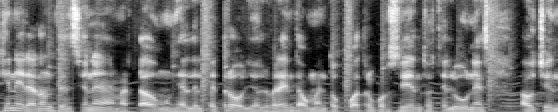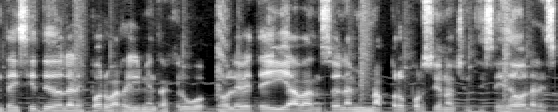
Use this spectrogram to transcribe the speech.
generaron tensión en el mercado mundial del petróleo. El Brent aumentó 4% este lunes a 87 dólares por barril, mientras que el WTI avanzó en la misma proporción a 86 dólares.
